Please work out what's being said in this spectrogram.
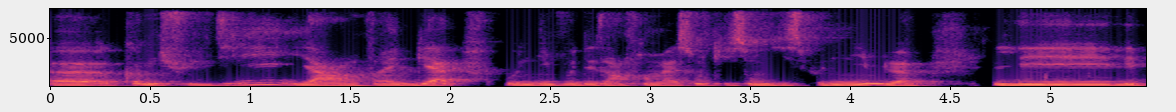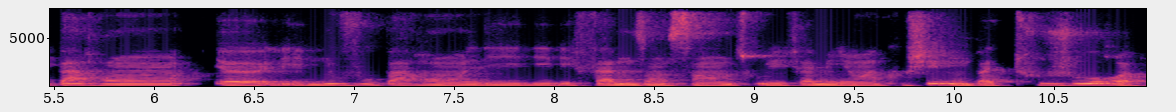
euh, comme tu le dis, il y a un vrai gap au niveau des informations qui sont disponibles. Les, les parents, euh, les nouveaux parents, les, les, les, femmes enceintes ou les femmes ayant accouché n'ont pas toujours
